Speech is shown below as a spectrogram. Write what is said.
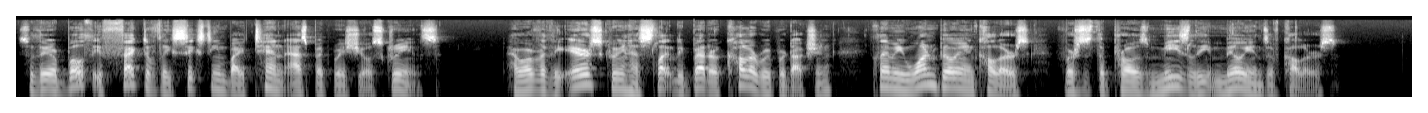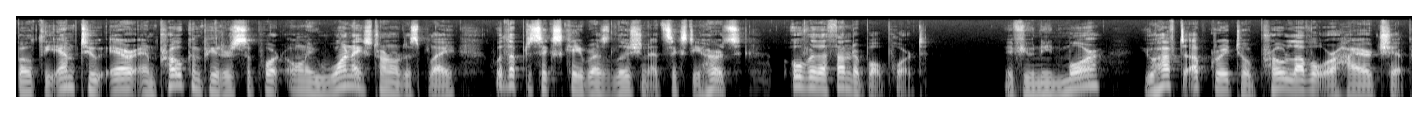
so they are both effectively 16 by 10 aspect ratio screens. However, the Air screen has slightly better color reproduction, claiming 1 billion colors versus the Pro's measly millions of colors. Both the M2 Air and Pro computers support only one external display with up to 6K resolution at 60Hz over the Thunderbolt port. If you need more, you'll have to upgrade to a Pro level or higher chip.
